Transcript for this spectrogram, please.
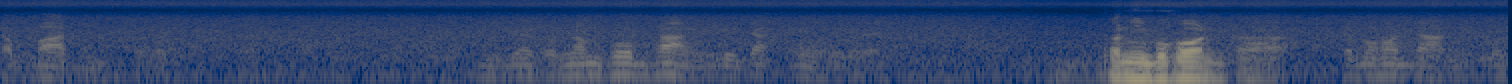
กลับบ้านมีแต่คนน้ำท่วมข้างอยู่จักหมู่เลยต อนนี้บุคคลก็จะมาฮอดด่านทุกคน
